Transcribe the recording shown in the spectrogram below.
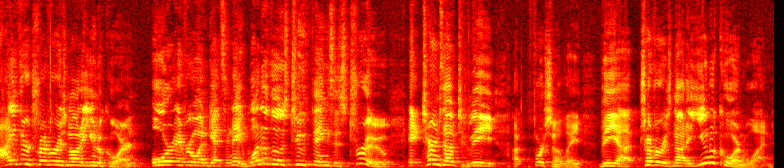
Either Trevor is not a unicorn, or everyone gets an A. One of those two things is true. It turns out to be, unfortunately, the uh, Trevor is not a unicorn one.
